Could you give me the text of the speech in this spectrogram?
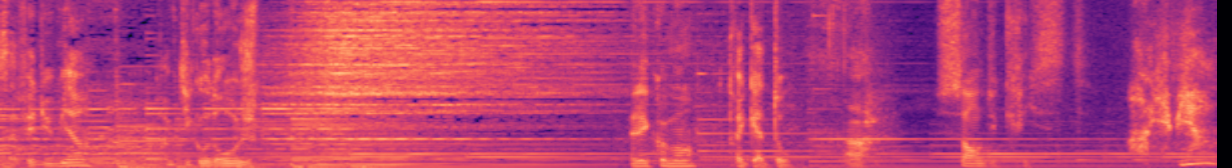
ça fait du bien. Un petit coup de rouge. Elle est comment? Très cato. Ah, Sang du Christ. Oh, il est bien.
